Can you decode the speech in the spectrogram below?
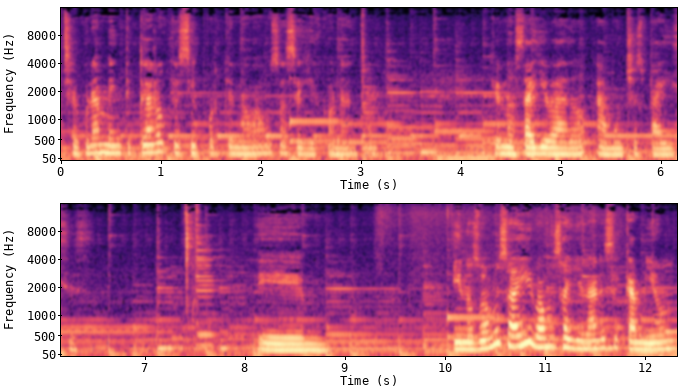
seguramente, claro que sí, porque no vamos a seguir con Anchor, que nos ha llevado a muchos países. Eh, y nos vamos a ir, vamos a llenar ese camión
